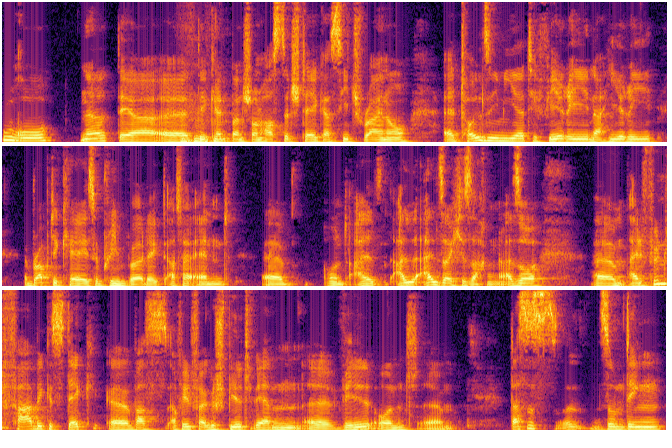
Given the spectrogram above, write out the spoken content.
Uro, ne, der, äh, den kennt man schon, Hostage Taker, Siege Rhino, äh, Tolsimir, Teferi, Nahiri, Abrupt Decay, Supreme Verdict, Utter End äh, und all, all, all solche Sachen. Also ähm, ein fünffarbiges Deck, äh, was auf jeden Fall gespielt werden äh, will. Und ähm, das ist äh, so ein Ding,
